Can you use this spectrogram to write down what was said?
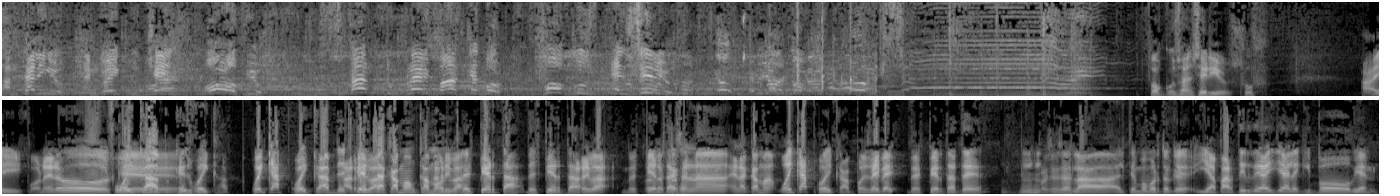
I'm telling you, I'm going to change all of you. Start to play basketball. Focus and serious. Focus and serious. Uf. Ahí. Poneros... Wake que- up. ¿Qué es wake up? Wake up. Wake up, despierta, Arriba, come on, come on, arriba. despierta, despierta. Arriba. Despierta. estás en la, en la cama, wake up. Wake up, pues despi- despiértate. Pues ese es la- el tiempo muerto que y a partir de ahí ya el equipo bien.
